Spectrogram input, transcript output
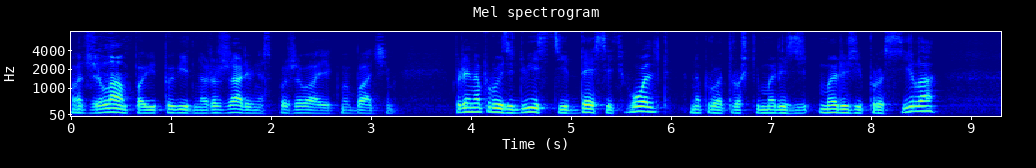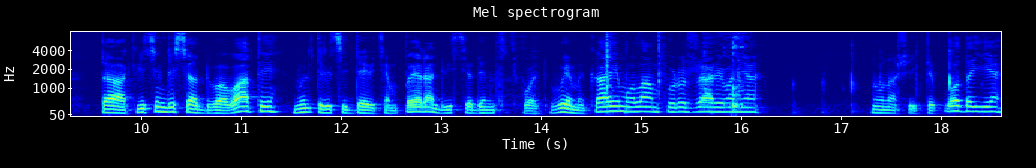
Отже, лампа, відповідно, розжарювання споживає, як ми бачимо, при напрузі 210 вольт. Напруга трошки мережі, мережі просіла. Так, 82 Вт, 0,39 ампера, 211 вольт. Вимикаємо лампу розжарювання. Ну, вона ще й тепло дає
